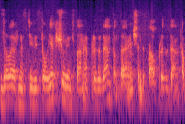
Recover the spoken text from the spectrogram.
в залежності від того, якщо він стане президентом, та він ще не став президентом.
